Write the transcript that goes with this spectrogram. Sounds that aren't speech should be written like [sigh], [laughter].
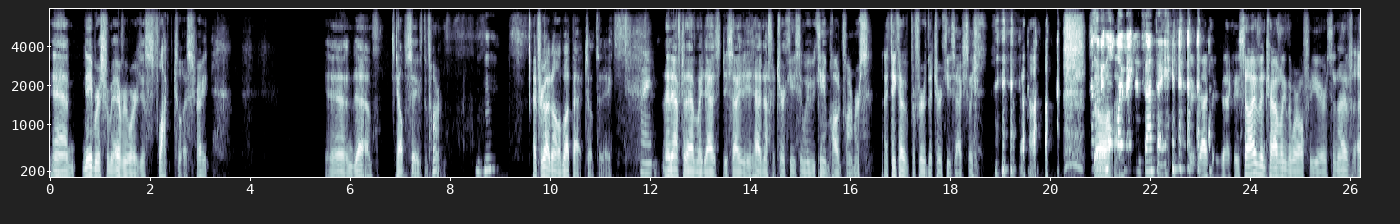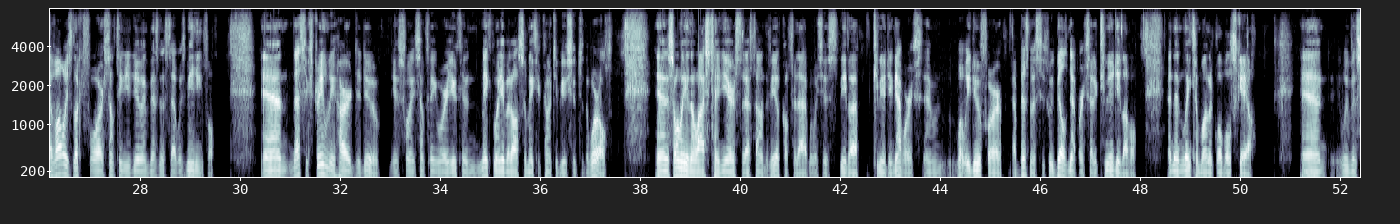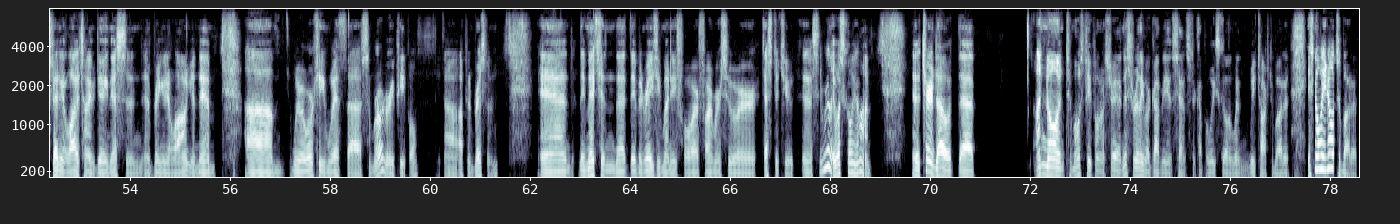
And neighbors from everywhere just flocked to us, right? And uh, helped save the farm. Mm-hmm. I'd forgotten all about that till today. Right. Then after that, my dad decided he'd had enough of turkeys, and we became hog farmers. I think I preferred the turkeys actually. [laughs] [laughs] That's a bit more low uh, maintenance, aren't they? [laughs] exactly, exactly. So I've been traveling the world for years, and I've I've always looked for something to do in business that was meaningful, and that's extremely hard to do. Is find something where you can make money but also make a contribution to the world. And it's only in the last 10 years that I've found the vehicle for that, which is Viva Community Networks. And what we do for a business is we build networks at a community level and then link them on a global scale. And we've been spending a lot of time doing this and, and bringing it along. And then um, we were working with uh, some Rotary people uh, up in Brisbane. And they mentioned that they've been raising money for farmers who are destitute. And I said, really, what's going on? And it turned out that unknown to most people in Australia, and this is really what got me incensed a couple of weeks ago when we talked about it, is nobody knows about it.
